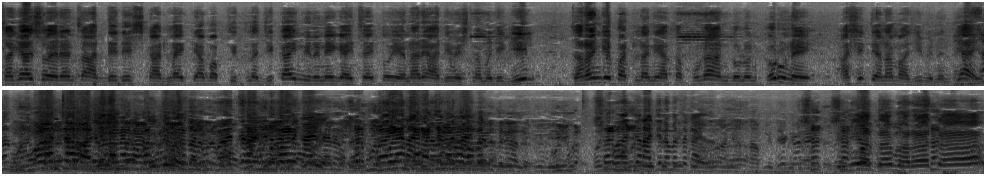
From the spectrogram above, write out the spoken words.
सगळ्या सोयऱ्यांचा अध्यादेश काढलाय. त्या बाबतीतला जे काही निर्णय घ्यायचा आहे तो येणाऱ्या अधिवेशनामध्ये घेईल. जरांगे पाटलांनी आता पुन्हा आंदोलन करू नये. अशी त्यांना माझी विनंती आहे. तुम्ही आता मराठा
